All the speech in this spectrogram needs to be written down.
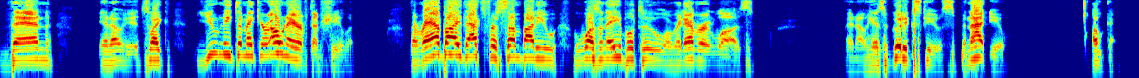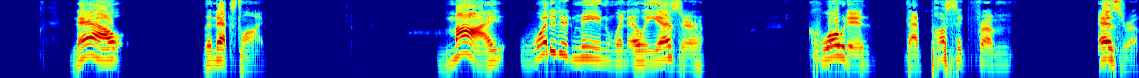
then you know it's like you need to make your own eruv tavshilin. The rabbi, that's for somebody who, who wasn't able to or whatever it was. You know, he has a good excuse, but not you. Okay. Now, the next line. My, what did it mean when Eliezer quoted that pasuk from Ezra?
